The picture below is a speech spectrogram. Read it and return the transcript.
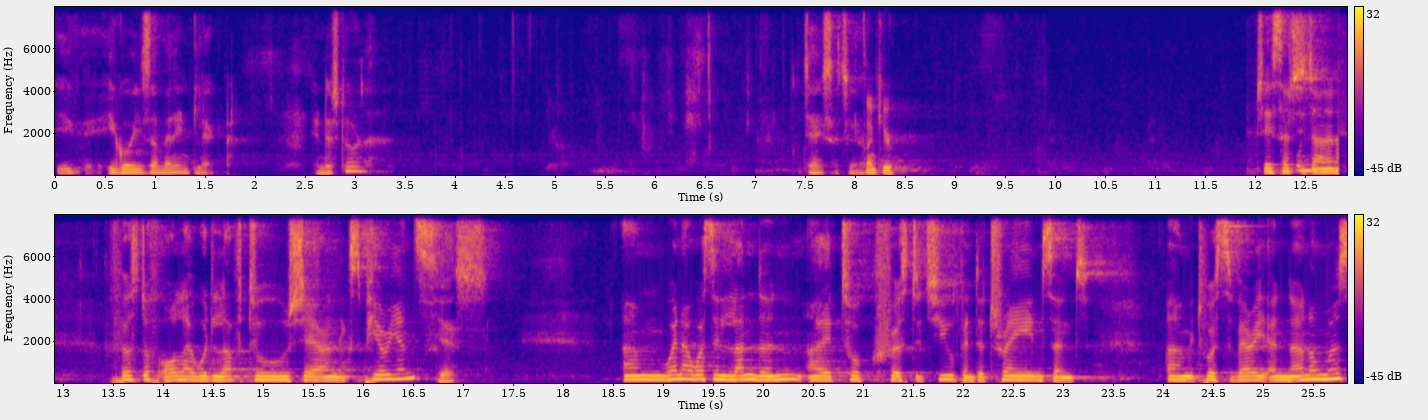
e- egoism and intellect. Understood? Jai Sachidanand. Thank you. Jai Sachidanand. First of all, I would love to share an experience. Yes. Um, when I was in London, I took first the tube and the trains, and um, it was very anonymous.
